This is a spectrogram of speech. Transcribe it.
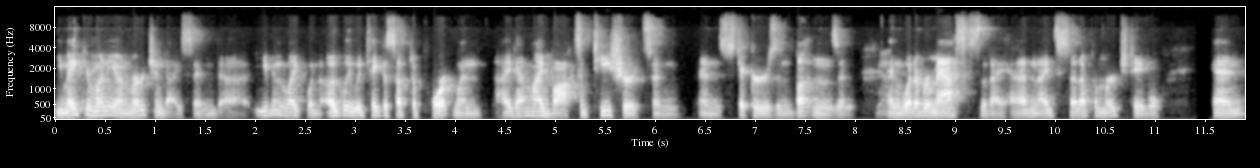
you make your money on merchandise. And uh, even like when Ugly would take us up to Portland, I'd have my box of T-shirts and and stickers and buttons and Yeah. and whatever masks that I had, and I'd set up a merch table. And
